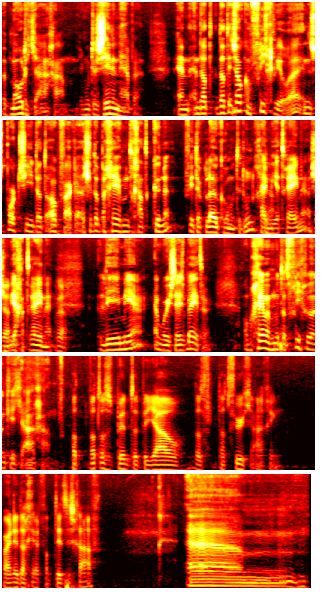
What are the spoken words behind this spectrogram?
het motortje aangaan. Je moet er zin in hebben. En, en dat, dat is ook een vliegwiel. Hè? In de sport zie je dat ook vaak. Als je het op een gegeven moment gaat kunnen, vind je het ook leuker om het te doen. Ga je meer trainen. Als je meer gaat trainen, leer je meer en word je steeds beter. Op een gegeven moment moet dat vliegwiel een keertje aangaan. Wat, wat was het punt dat bij jou dat, dat vuurtje aanging? Wanneer dacht je echt van dit is gaaf? Um,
